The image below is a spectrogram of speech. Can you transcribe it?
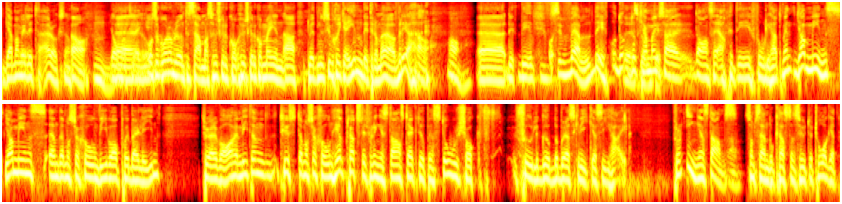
Gammal militär också. Ja. Jobbat Eh, och så går de runt tillsammans, hur ska du, kom- hur ska du komma in? Ah, du vet, nu ska vi skicka in dig till de övriga här. Ja. Eh, det, det ser väldigt Och då, eh, då skumt kan man ju så här, Dan säga att det är foliehatt. Men jag minns, jag minns en demonstration vi var på i Berlin. Tror jag det var. En liten tyst demonstration. Helt plötsligt från ingenstans dök det upp en stor tjock full gubbe och började skrika Sieg Heil. Från ingenstans. Som sen då kastades ut ur tåget.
